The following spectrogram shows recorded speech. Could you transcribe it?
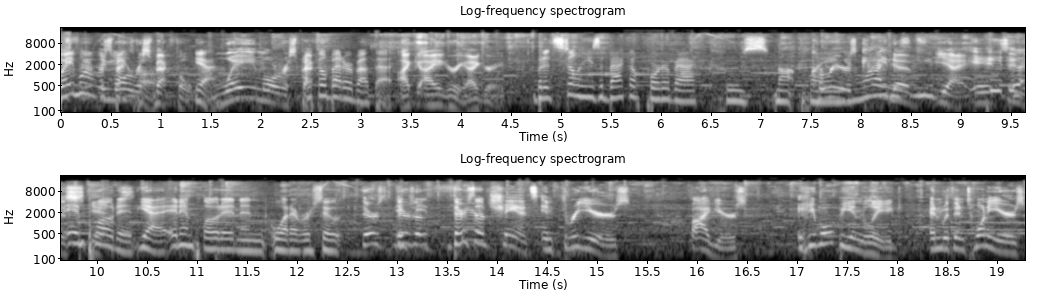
Way more respectful. respectful. Yeah. Way more respectful. I feel better about that. I, I agree. I agree. But it's still he's a backup quarterback who's not playing. Career's and why kind of- yeah, it's he in the skids. imploded. Yeah, it imploded and whatever. So There's there's it- a it- there's a chance in three years, five years, he won't be in the league, and within 20 years,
